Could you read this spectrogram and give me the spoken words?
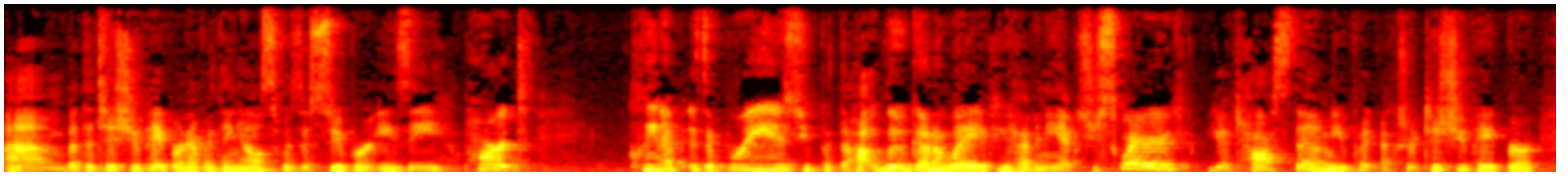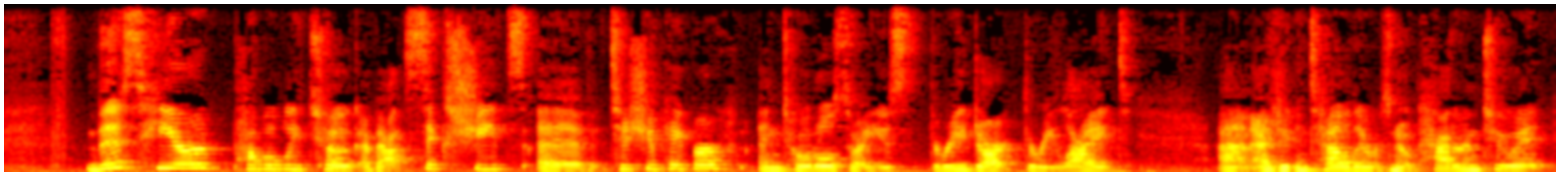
Um, but the tissue paper and everything else was a super easy part. Cleanup is a breeze. You put the hot glue gun away. If you have any extra squares, you toss them. You put extra tissue paper. This here probably took about six sheets of tissue paper in total. So I used three dark, three light. Um, as you can tell, there was no pattern to it,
